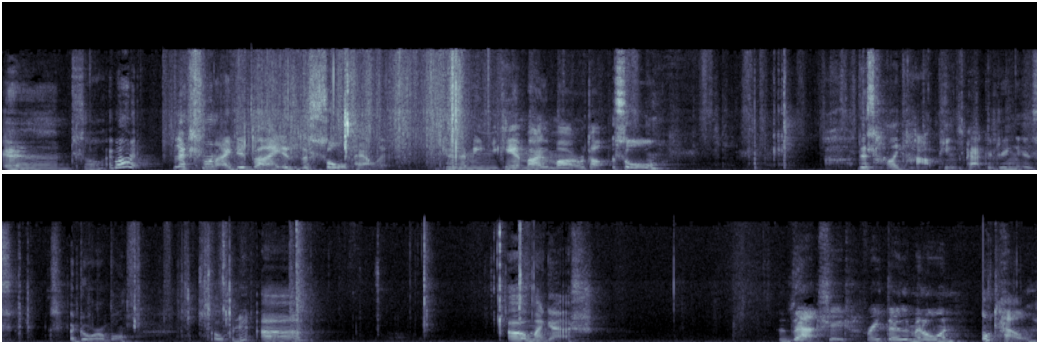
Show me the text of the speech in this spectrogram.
And so I bought it. The next one I did buy is the Sol palette. Because, I mean, you can't buy the Mar without the Sol. This, like, hot pink packaging is adorable. Open it up. Oh my gosh. That shade. Right there, the middle one. Hotel.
